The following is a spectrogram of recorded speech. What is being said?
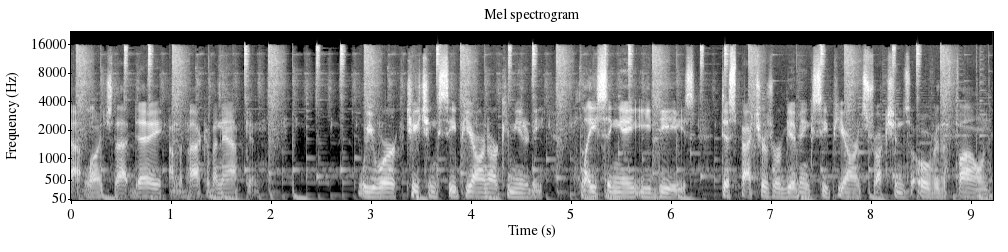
at lunch that day on the back of a napkin. We were teaching CPR in our community, placing AEDs. Dispatchers were giving CPR instructions over the phone,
